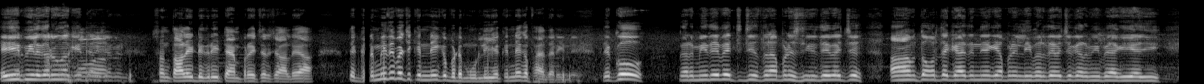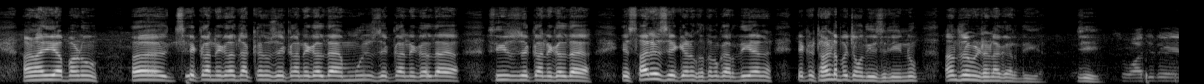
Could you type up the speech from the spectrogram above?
ਇਹੀ ਅਪੀਲ ਕਰੂੰਗਾ ਕਿ 47 ਡਿਗਰੀ ਟੈਂਪਰੇਚਰ ਚੱਲ ਰਿਹਾ। ਤੇ ਗਰਮੀ ਦੇ ਵਿੱਚ ਕਿੰਨੀ ਕੁ ਬਡਮੂਲੀ ਆ ਕਿੰਨੇ ਕੁ ਫਾਇਦਾ ਰਹੀ ਦੇਖੋ ਗਰਮੀ ਦੇ ਵਿੱਚ ਜਿਸ ਤਰ੍ਹਾਂ ਆਪਣੇ ਸਰੀਰ ਦੇ ਵਿੱਚ ਆਮ ਤੌਰ ਤੇ ਕਹਿ ਦਿੰਦੇ ਆ ਕਿ ਆਪਣੇ ਲੀਵਰ ਦੇ ਵਿੱਚ ਗਰਮੀ ਪੈ ਗਈ ਹੈ ਜੀ। ਹਨਾ ਜੀ ਆਪਾਂ ਨੂੰ ਸੇਕਾ ਨਿਕਲਦਾ, ਅੱਖਾਂ ਤੋਂ ਸੇਕਾ ਨਿਕਲਦਾ ਹੈ ਮੂੰਹ ਤੋਂ ਸੇਕਾ ਨਿਕਲਦਾ ਆ ਸਰੀਰ ਤੋਂ ਸੇਕਾ ਨਿਕਲਦਾ ਆ। ਇਹ ਸਾਰੇ ਸੇਕਿਆਂ ਨੂੰ ਖਤਮ ਕਰਦੀ ਹੈ ਇੱਕ ਠੰਡ ਪਹੁੰਚਾਉਂਦੀ ਹੈ ਸਰੀਰ ਨੂੰ, ਅੰਦਰੋਂ ਵੀ ਠੰਡਾ ਕਰਦੀ ਹੈ ਜੀ। ਸੋ ਅੱਜ ਦੇ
